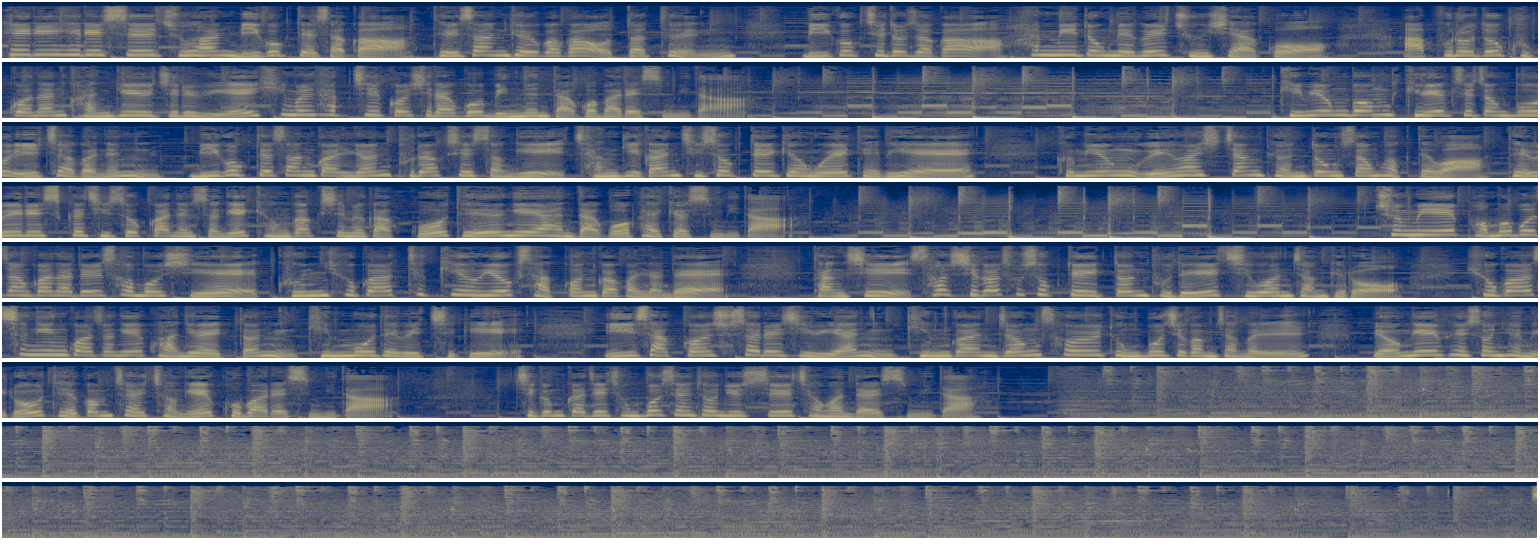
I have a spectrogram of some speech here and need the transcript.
해리 해리스 주한 미국 대사가 대선 결과가 어떻든 미국 지도자가 한미 동맹을 중시하고 앞으로도 굳건한 관계 유지를 위해 힘을 합칠 것이라고 믿는다고 말했습니다. 김용범 기획재정부 1차관은 미국 대선 관련 불확실성이 장기간 지속될 경우에 대비해 금융 외환시장 변동성 확대와 대외 리스크 지속 가능성에 경각심을 갖고 대응해야 한다고 밝혔습니다. 추미애 법무부 장관 아들 서모 씨의 군 휴가 특혜 의혹 사건과 관련해 당시 서 씨가 소속돼 있던 부대의 지원 장교로 휴가 승인 과정에 관여했던 김모 대위 측이 이 사건 수사를 지휘한 김관정 서울 동부지검장을 명예훼손 혐의로 대검찰청에 고발했습니다. 지금까지 정보센터 뉴스 정한다였습니다.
